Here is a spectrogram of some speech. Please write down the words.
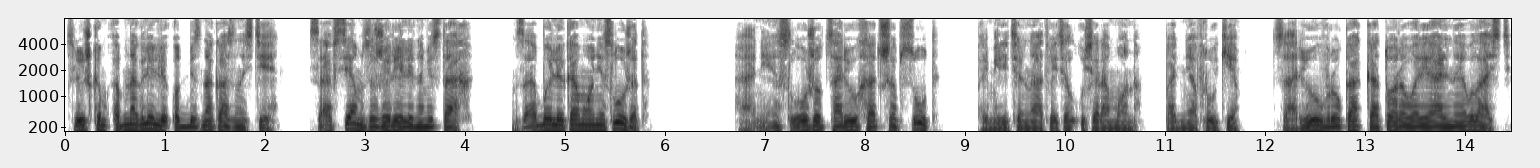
Слишком обнаглели от безнаказанности, совсем зажирели на местах. Забыли, кому они служат. Они служат царю Хатшепсут, примирительно ответил Усерамон, подняв руки. Царю, в руках которого реальная власть.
